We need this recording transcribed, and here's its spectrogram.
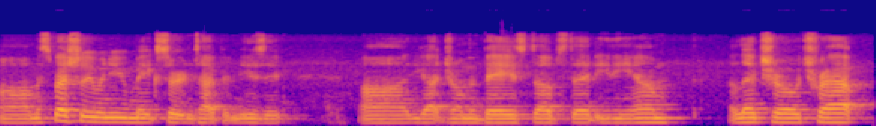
um, especially when you make certain type of music. Uh, you got drum and bass, dubstep, EDM, electro, trap,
